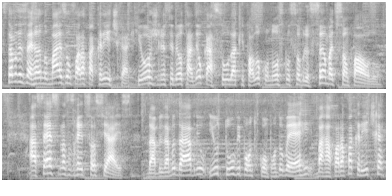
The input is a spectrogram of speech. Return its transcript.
Estamos encerrando mais um Farofa Crítica, que hoje recebeu o Tadeu Caçula, que falou conosco sobre o samba de São Paulo. Acesse nossas redes sociais www.youtube.com.br barra Farofa Crítica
